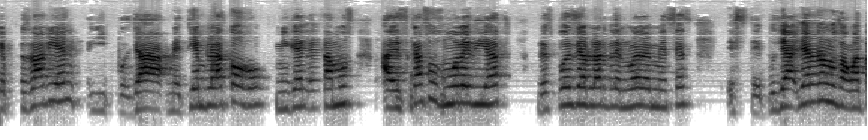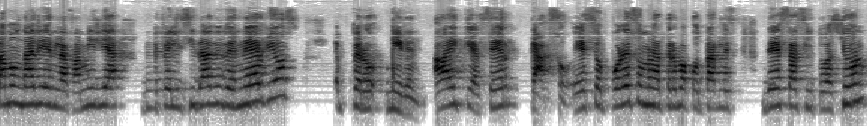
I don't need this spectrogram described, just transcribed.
que pues va bien y pues ya me tiembla todo. Miguel, estamos a escasos nueve días después de hablar de nueve meses, este, pues ya, ya no nos aguantamos nadie en la familia de felicidad y de nervios, pero miren, hay que hacer caso. Eso, por eso me atrevo a contarles de esta situación,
